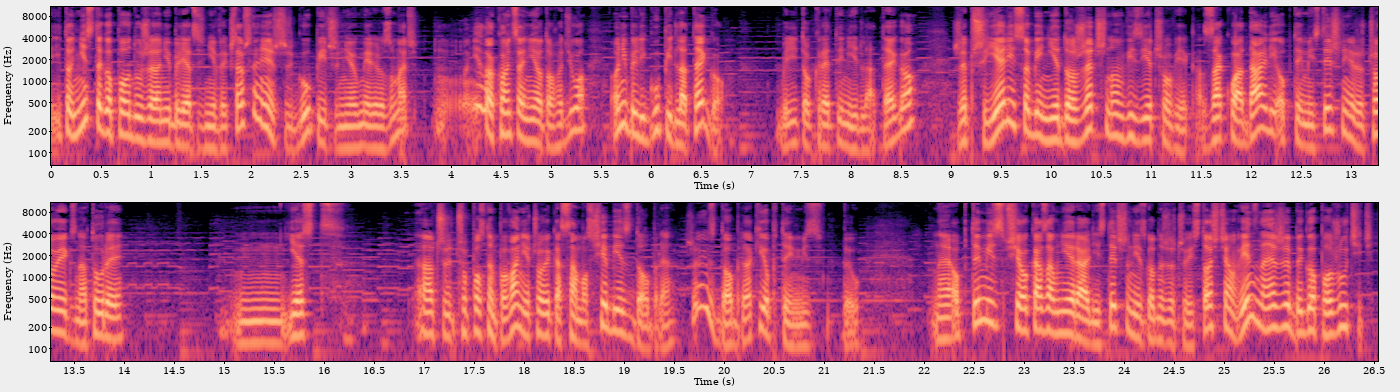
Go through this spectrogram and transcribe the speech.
I to nie z tego powodu, że oni byli jacyś niewykształceni, czy głupi, czy nie umieli rozumieć. No, nie do końca nie o to chodziło. Oni byli głupi dlatego, byli to kretyni dlatego, że przyjęli sobie niedorzeczną wizję człowieka. Zakładali optymistycznie, że człowiek z natury jest, znaczy postępowanie człowieka samo z siebie jest dobre, że jest dobre, taki optymizm był. E, optymizm się okazał nierealistyczny, niezgodny z rzeczywistością, więc należy by go porzucić.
